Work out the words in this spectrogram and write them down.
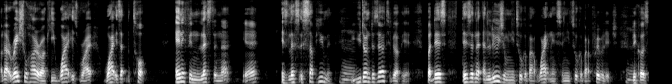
of that racial hierarchy. White is right. White is at the top. Anything less than that, yeah, is less is subhuman. Hmm. You don't deserve to be up here. But there's there's an illusion when you talk about whiteness and you talk about privilege hmm. because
